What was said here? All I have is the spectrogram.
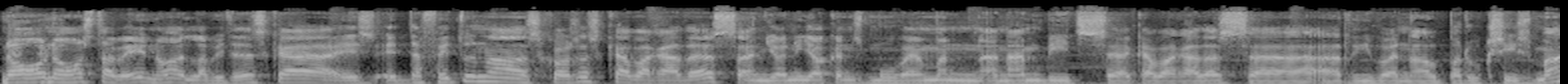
No, no, està bé, no? La veritat és que, és, de fet, una de les coses que a vegades, en Jon i jo, que ens movem en, en àmbits eh, que a vegades eh, arriben al paroxisme,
